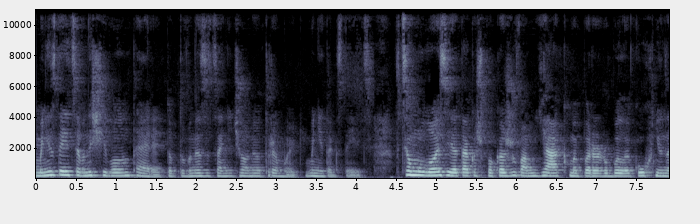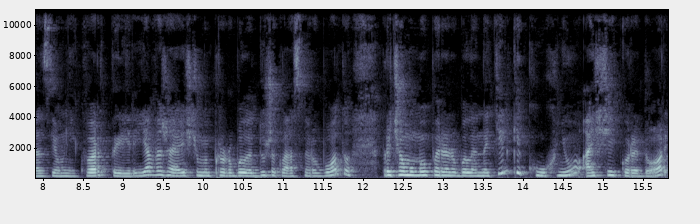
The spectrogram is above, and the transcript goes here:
мені здається, вони ще й волонтерять, тобто вони за це нічого не отримують. Мені так здається. В цьому лозі я також покажу вам, як ми переробили кухню на зйомній квартирі. Я вважаю, що ми проробили дуже класну роботу. Причому ми переробили не тільки кухню, а ще й коридор.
